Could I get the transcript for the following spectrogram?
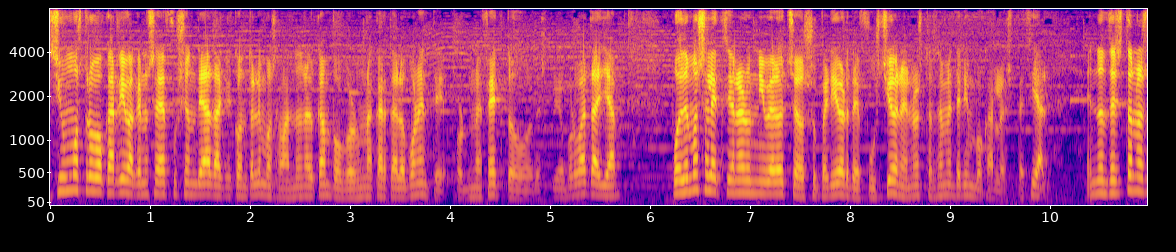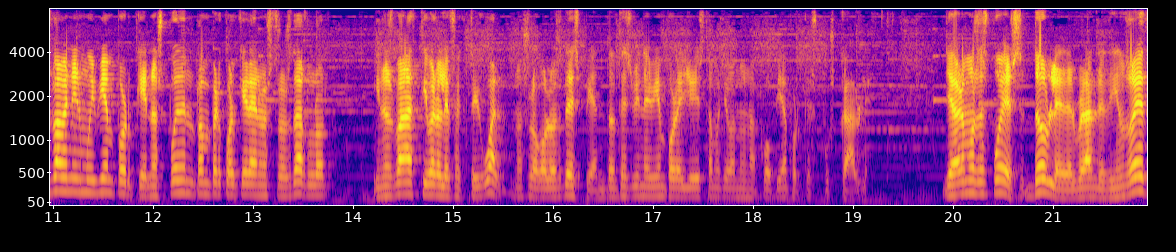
si un monstruo boca arriba que no sea de fusión de hada que controlemos abandona el campo por una carta del oponente, por un efecto o destruido por batalla, podemos seleccionar un nivel 8 superior de fusión en nuestro cementerio e invocarlo especial. Entonces esto nos va a venir muy bien porque nos pueden romper cualquiera de nuestros Darklord y nos va a activar el efecto igual, no solo los Despia. Entonces viene bien por ello y estamos llevando una copia porque es buscable. Llevaremos después doble del Branded in Red,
